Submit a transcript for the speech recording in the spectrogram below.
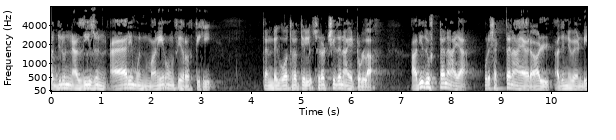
റജുലുൻ അസീസുൻ ആരിമുൻ മനിഉൻ ഫി റഹ്തിഹി. തന്റെ ഗോത്രത്തിൽ സുരക്ഷിതനായിട്ടുള്ള അതിദുഷ്ടനായ ഒരു ശക്തനായ ഒരാൾ അതിനുവേണ്ടി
